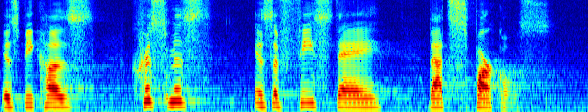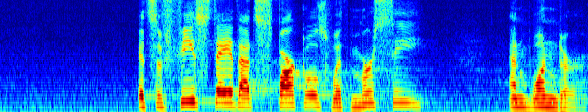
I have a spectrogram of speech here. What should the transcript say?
is because Christmas is a feast day that sparkles. It's a feast day that sparkles with mercy and wonder.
